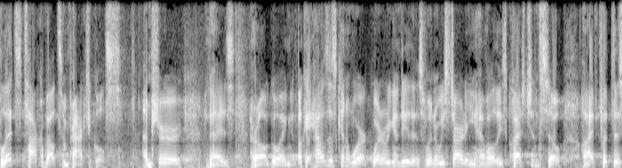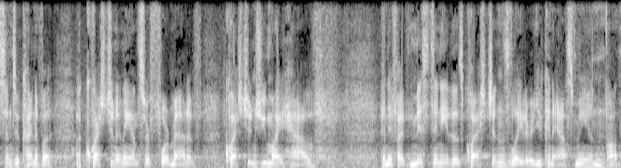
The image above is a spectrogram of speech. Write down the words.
let's talk about some practicals. I'm sure you guys are all going, okay, how's this going to work? When are we going to do this? When are we starting? You have all these questions. So I've put this into kind of a, a question and answer format of questions you might have. And if I've missed any of those questions later, you can ask me, and I'll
